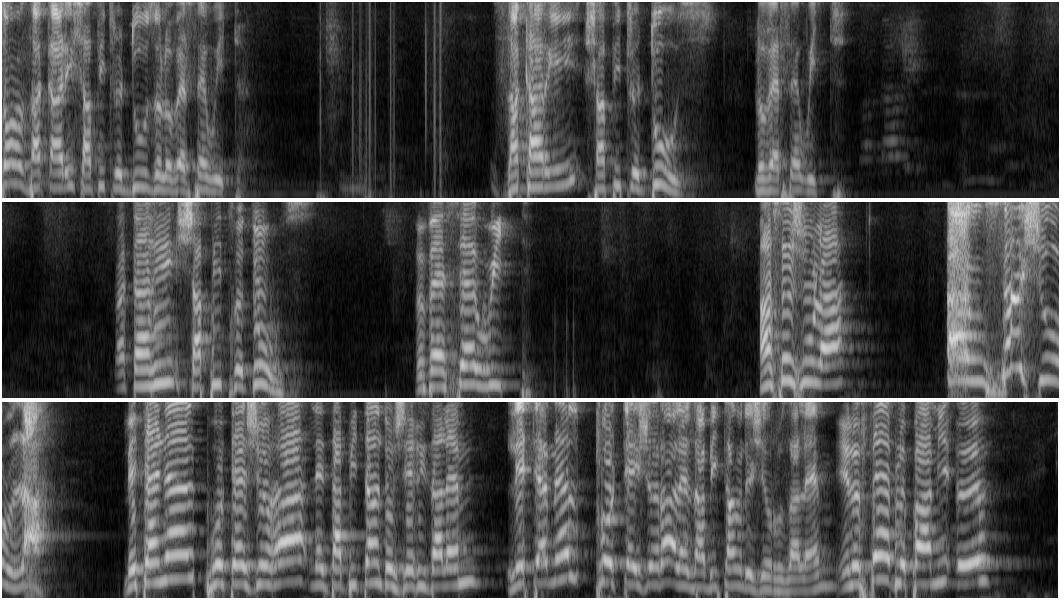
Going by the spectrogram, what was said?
Lisons Zacharie chapitre 12, le verset 8. Zacharie chapitre 12, le verset 8. Zacharie chapitre 12, le verset 8. En ce jour-là, En ce jour-là, l'Éternel protégera les habitants de Jérusalem l'Éternel protégera les habitants de Jérusalem et le faible parmi eux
